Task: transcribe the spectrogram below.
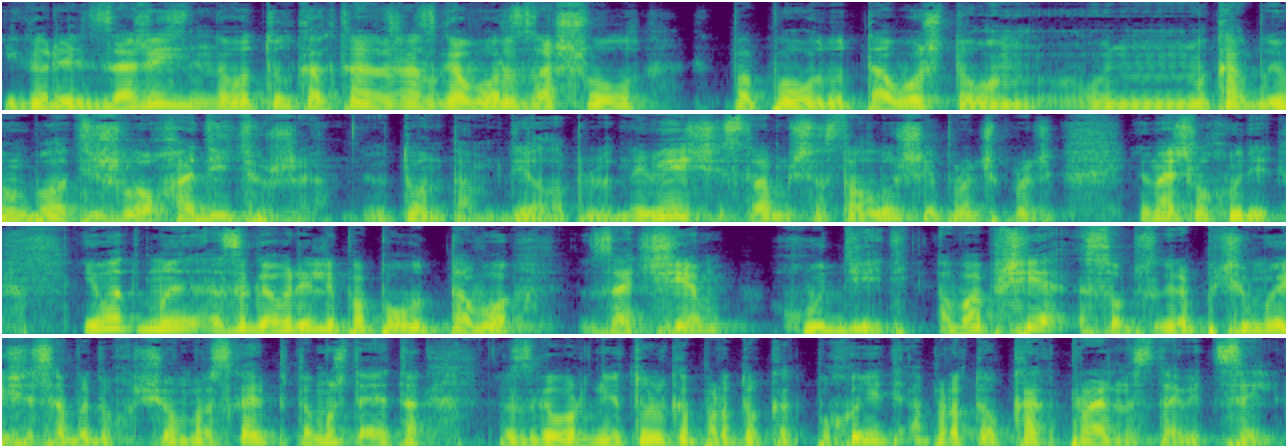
и говорили за жизнь. Но вот тут как-то разговор зашел по поводу того, что он, он, ну, как бы ему было тяжело ходить уже. И вот он там делал определенные вещи, стал, сейчас стал лучше и прочее, прочее. И начал худеть. И вот мы заговорили по поводу того, зачем худеть. А вообще, собственно говоря, почему я сейчас об этом хочу вам рассказать, потому что это разговор не только про то, как похудеть, а про то, как правильно ставить цель.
